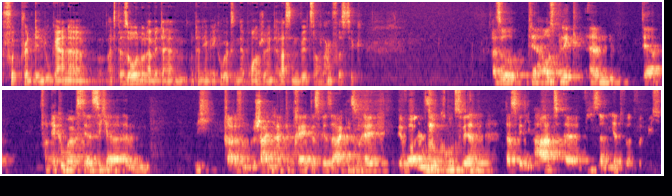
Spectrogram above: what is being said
Footprint, den du gerne als Person oder mit deinem Unternehmen EcoWorks in der Branche hinterlassen willst, auch langfristig? Also der Ausblick ähm, der, von EcoWorks, der ist sicher ähm, nicht gerade von Bescheidenheit geprägt, dass wir sagen, so hey, wir wollen so groß werden, dass wir die Art, äh, wie saniert wird, wirklich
